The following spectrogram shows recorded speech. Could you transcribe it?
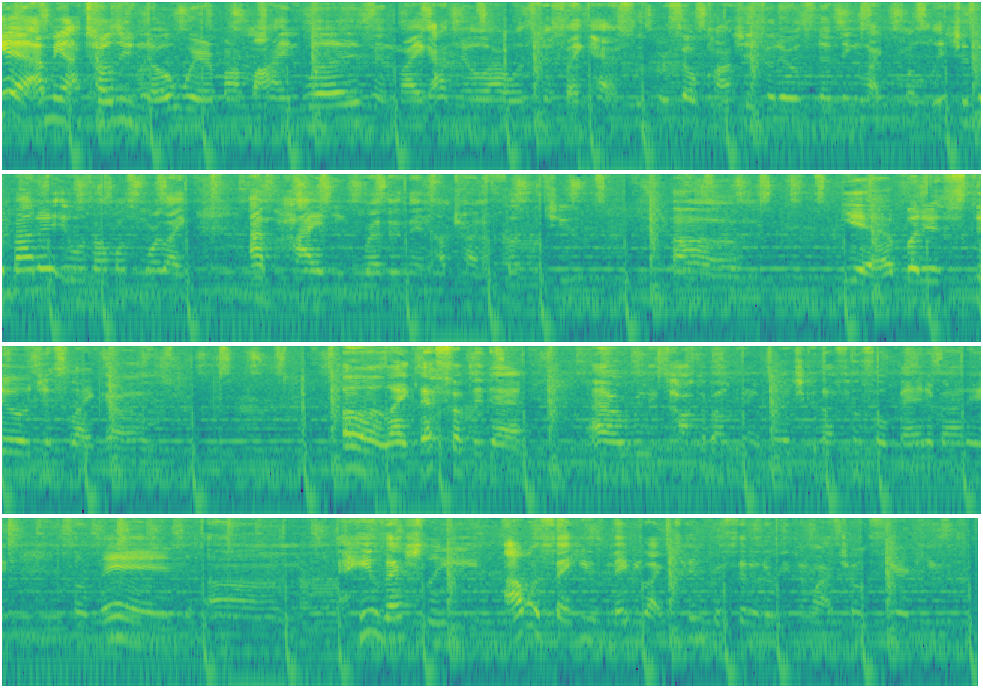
yeah, I mean, I totally know where my mind was, and like I know I was just like had super self conscious, so there was nothing like malicious about it. It was almost more like I'm hiding rather than I'm trying to fuck with you. Um, yeah, but it's still just like um, oh, like that's something that I don't really talk about that much because I feel so bad about it. So then um, he was actually, I would say he was maybe like 10% of the reason why I chose Syracuse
